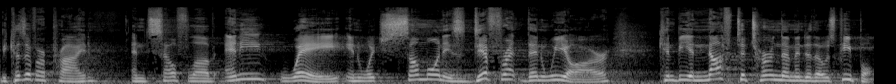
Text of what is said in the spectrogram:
Because of our pride, and self love, any way in which someone is different than we are, can be enough to turn them into those people.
